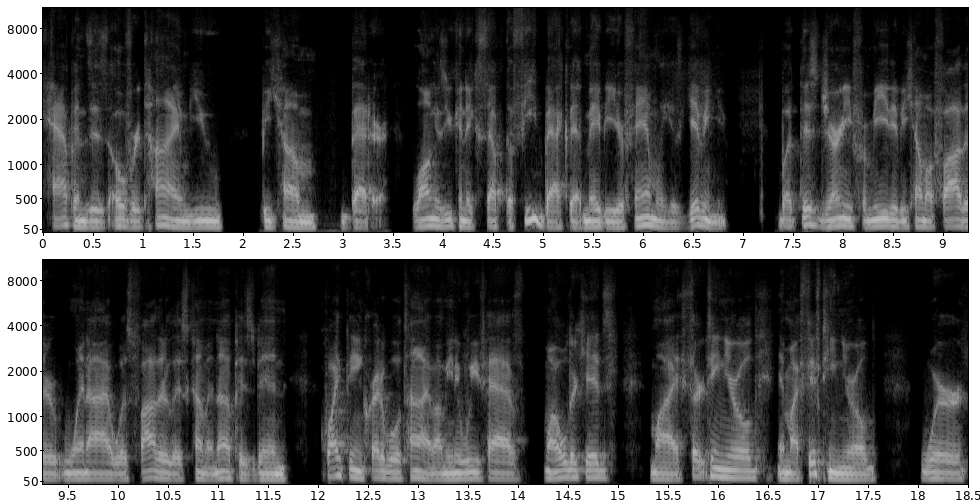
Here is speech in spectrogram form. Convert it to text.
happens is over time you become better, long as you can accept the feedback that maybe your family is giving you. But this journey for me to become a father when I was fatherless coming up has been quite the incredible time. I mean, we've have my older kids, my 13 year old and my 15 year old were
